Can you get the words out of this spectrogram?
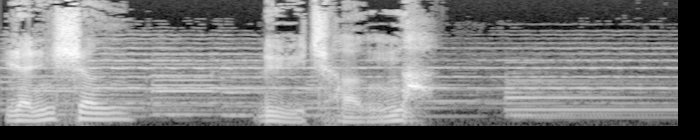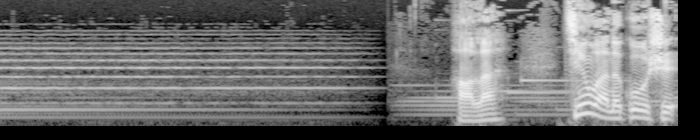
人生旅程呢。好了，今晚的故事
